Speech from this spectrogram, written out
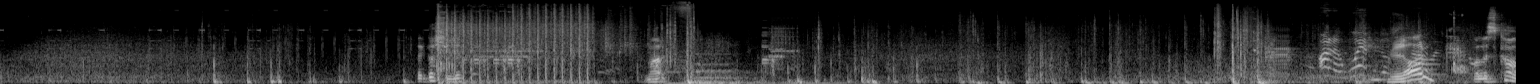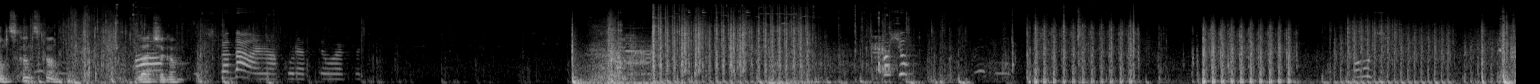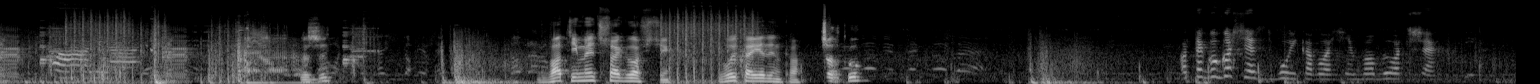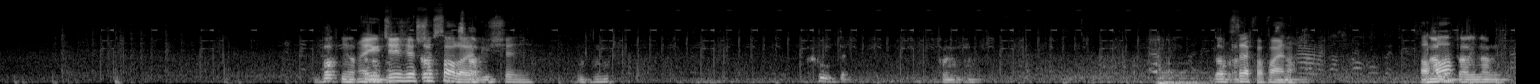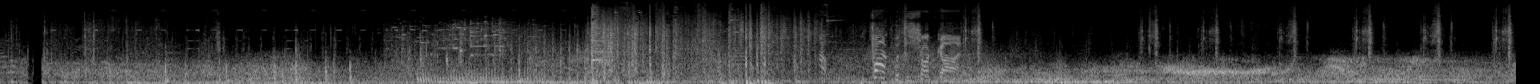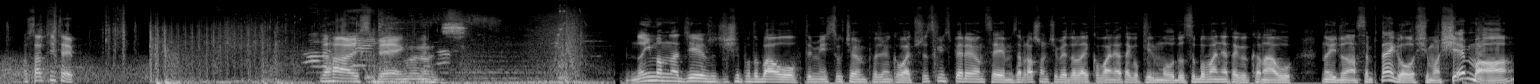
Gościu idzie. Mark. Lol? Ale skąd, skąd, skąd? Dlaczego? Spadałem akurat te łeby. Kościół! Pomóż! Ajaj. Leży? Dwa teamy, trzech gości. Dwójka i jedynka. W środku? Gościa jest dwójka właśnie, bo było trzech. W oknie na No pewno. i gdzieś jeszcze solo jakiś siedzi. Mhm. Kurde. Powiem wam. Dobra. Strefa fajna. Aha. Nalot dali na mnie. Fuck with the shotgun! Ostatni typ. Nice. Nice. No i mam nadzieję, że Ci się podobało. W tym miejscu chciałbym podziękować wszystkim wspierającym. Zapraszam Ciebie do lajkowania tego filmu, do subowania tego kanału. No i do następnego. Siema, siema!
